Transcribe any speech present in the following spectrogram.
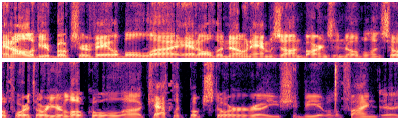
And all of your books are available uh, at all the known Amazon, Barnes and Noble, and so forth, or your local uh, Catholic bookstore. Uh, you should be able to find uh,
